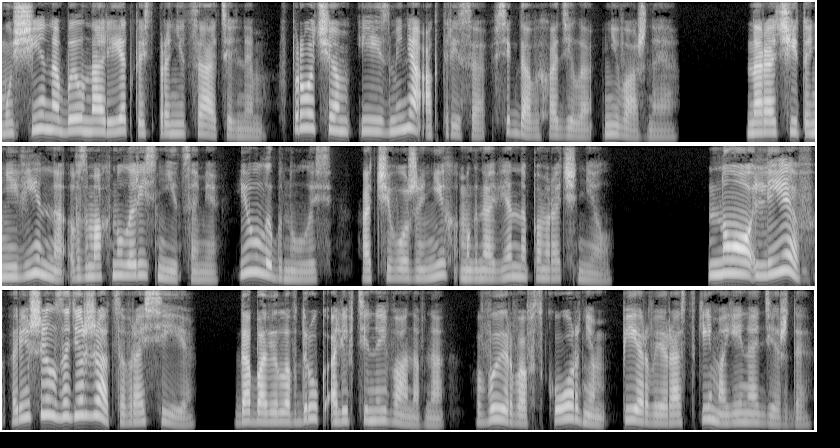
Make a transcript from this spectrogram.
Мужчина был на редкость проницательным. Впрочем, и из меня актриса всегда выходила неважная. Нарочито невинно взмахнула ресницами и улыбнулась, отчего жених мгновенно помрачнел. «Но Лев решил задержаться в России», — добавила вдруг Алевтина Ивановна, вырвав с корнем первые ростки моей надежды.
